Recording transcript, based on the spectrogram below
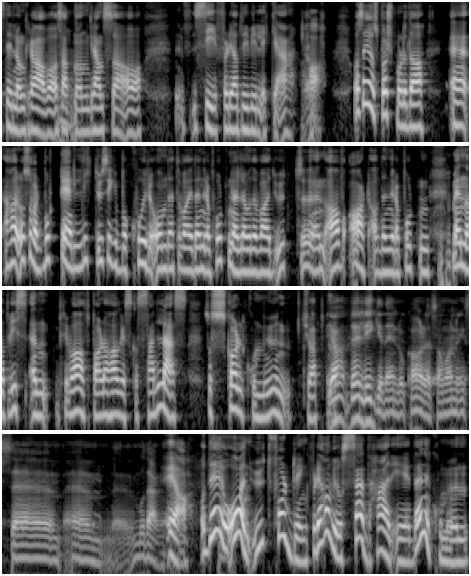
stille noen krav og sette noen grenser og si fordi at vi vil ikke ha. Og så er jo spørsmålet da jeg har også vært borti, litt usikker på hvor, om dette var i den rapporten, eller om det var ut, en avart av den rapporten, men at hvis en privat barnehage skal selges, så skal kommunen kjøpe den. Ja, det ligger i den lokale samhandlingsmodellen. Ja, og det er jo òg en utfordring, for det har vi jo sett her i denne kommunen,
